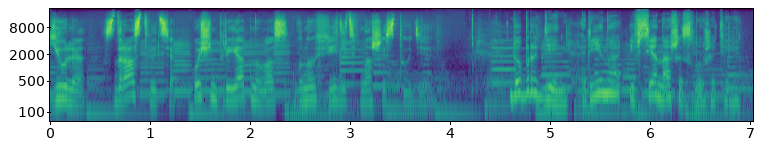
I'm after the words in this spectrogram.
Юля, здравствуйте! Очень приятно вас вновь видеть в нашей студии. Добрый день, Рина и все наши слушатели.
